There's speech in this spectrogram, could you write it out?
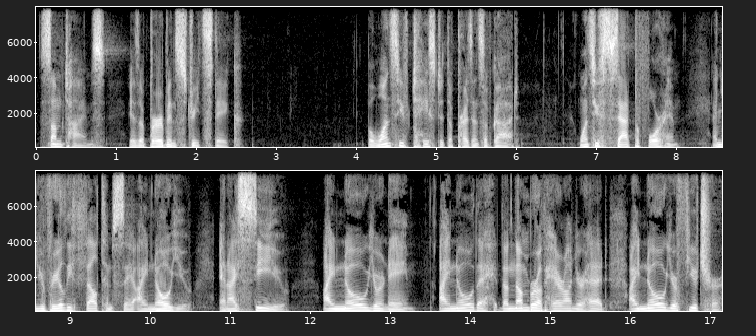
sometimes is a Bourbon Street steak. But once you've tasted the presence of God, once you've sat before Him and you've really felt Him say, I know you and I see you, I know your name. I know the, the number of hair on your head. I know your future.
